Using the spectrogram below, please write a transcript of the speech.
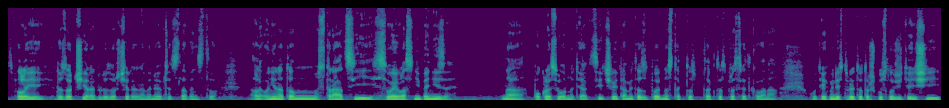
Zvolí dozorčí radu, dozorčí rada jmenuje představenstvo. Ale oni na tom ztrácí svoje vlastní peníze na poklesu hodnoty akcí, čili tam je ta zodpovědnost takto, takto zprostředkovaná. U těch ministrů je to trošku složitější,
